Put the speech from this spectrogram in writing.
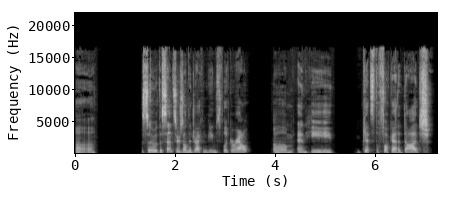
Uh, so the sensors on the Dracon beams flicker out, um, and he gets the fuck out of Dodge.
